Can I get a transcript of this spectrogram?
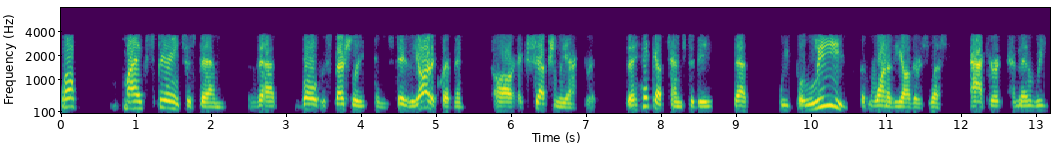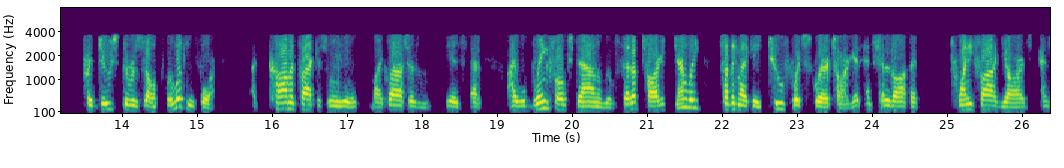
Well, my experience has been that both, especially in state of the art equipment, are exceptionally accurate. The hiccup tends to be that we believe that one or the other is less accurate, and then we produce the result we're looking for. A common practice when we do my classes is that I will bring folks down and we'll set up targets, generally something like a two foot square target and set it off at 25 yards and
